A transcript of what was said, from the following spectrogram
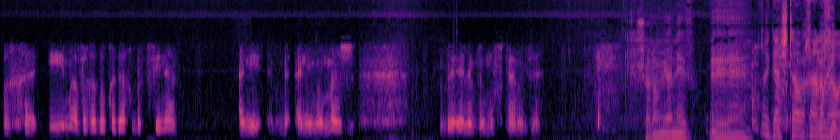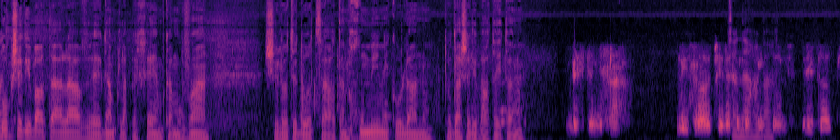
בחיים אף אחד לא קדח בספינה. אני, אני ממש בהלם ומופתע מזה. שלום יניב. אה, ריגשת אותנו מאוד. החיבוק שדיברת עליו אה, גם כלפיכם כמובן, שלא תדעו עוד צער, תנחומים מכולנו, תודה שדיברת איתנו. בשמחה, להתראות שיהיה בוקר טוב, להתראות.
